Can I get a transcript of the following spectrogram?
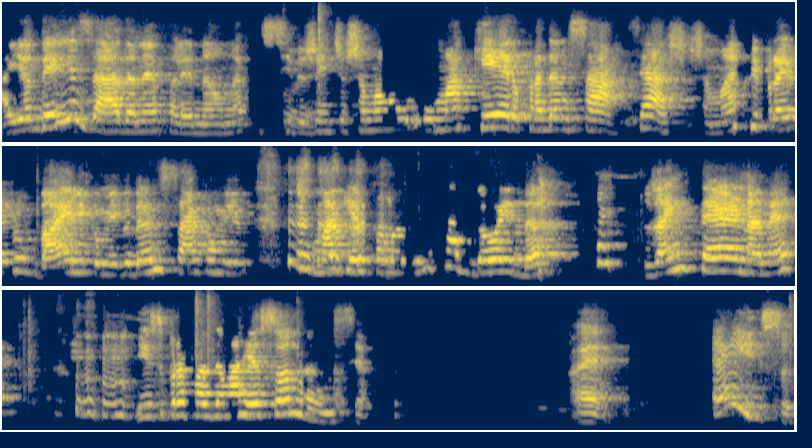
Aí eu dei risada, né? Falei, não, não é possível, gente. Eu chamar o maqueiro para dançar. Você acha? Chamar ele para ir pro baile comigo, dançar comigo. O maqueiro falou, ele tá doida. Já interna, né? Isso para fazer uma ressonância. É. É isso.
